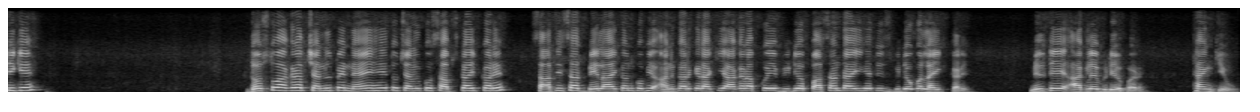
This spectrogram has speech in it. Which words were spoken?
ठीक है? दोस्तों, अगर आप चैनल पे नए हैं तो चैनल को सब्सक्राइब करें। साथ ही साथ बेल आइकन को भी ऑन करके रखिए। अगर आपको ये वीडियो पसंद आई है तो इस वीडियो को लाइक करें। मिलते हैं अगले वीडियो पर। थैंक यू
